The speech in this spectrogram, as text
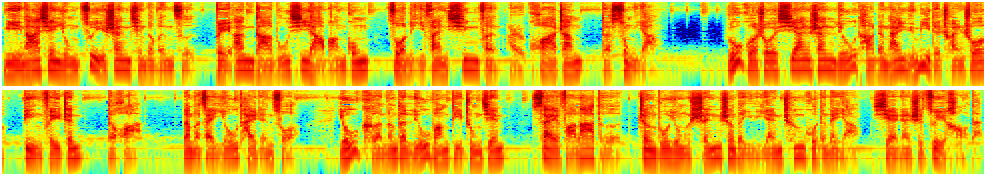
米拿先用最煽情的文字对安达卢西亚王宫做了一番兴奋而夸张的颂扬。如果说西安山流淌着奶与蜜的传说并非真的话，那么在犹太人所有可能的流亡地中间，塞法拉德，正如用神圣的语言称呼的那样，显然是最好的。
